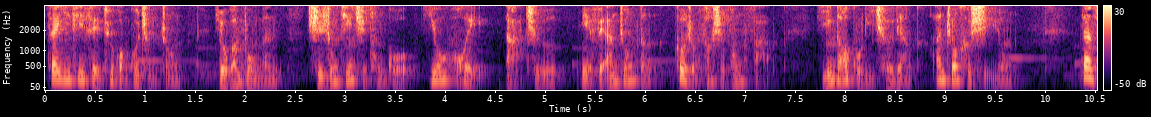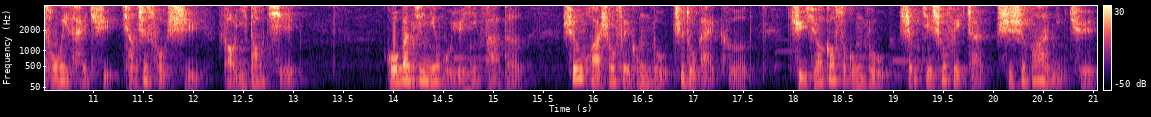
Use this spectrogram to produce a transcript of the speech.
在 ETC 推广过程中，有关部门始终坚持通过优惠、打折、免费安装等各种方式方法。引导鼓励车辆安装和使用，但从未采取强制措施搞一刀切。国办今年五月印发的《深化收费公路制度改革》，取消高速公路省界收费站实施方案明确，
